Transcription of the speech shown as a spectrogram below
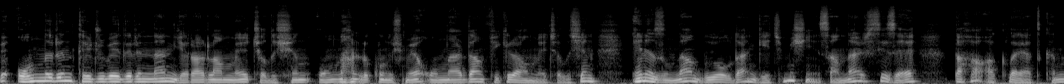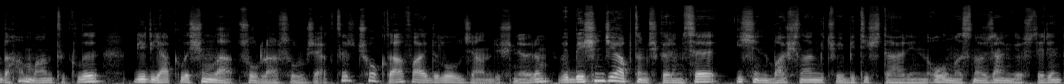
ve onların tecrübelerinden yararlanmaya çalışın. Onlarla konuşmaya, onlardan fikir almaya çalışın. En azından bu yoldan geçmiş insanlar size daha akla yatkın, daha mantıklı bir yaklaşımla sorular soracaktır. Çok daha faydalı olacağını düşünüyorum. Ve beşinci yaptığım çıkarım ise işin başlangıç ve bitiş tarihinin olmasına özen gösterin.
